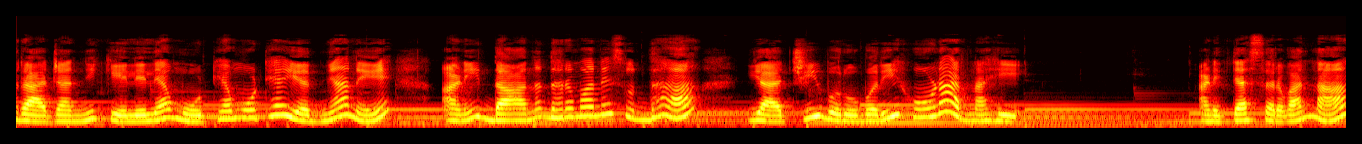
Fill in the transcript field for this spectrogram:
राजांनी केलेल्या मोठ्या मोठ्या यज्ञाने आणि दान धर्माने सुद्धा याची बरोबरी होणार नाही. आणि त्या सर्वांना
